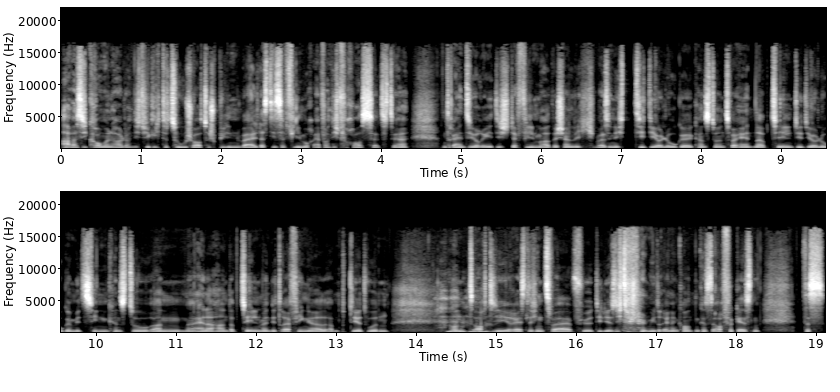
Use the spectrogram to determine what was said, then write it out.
aber sie kommen halt auch nicht wirklich dazu, Schau zu spielen, weil das dieser Film auch einfach nicht voraussetzt. Ja. Und rein theoretisch, der Film hat wahrscheinlich, weiß ich nicht, die Dialoge kannst du an zwei Händen abzählen, die Dialoge mit Sinn kannst du an einer Hand abzählen, wenn die drei Finger amputiert wurden. Und auch die restlichen zwei, für die, die das nicht so schnell mitrechnen konnten, kannst du auch vergessen. Das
